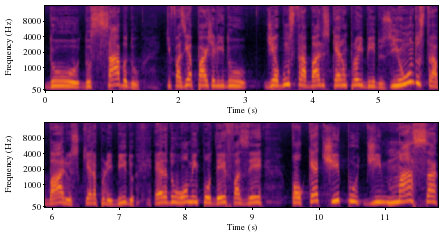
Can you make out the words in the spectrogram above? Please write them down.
do, do sábado que fazia parte ali do, de alguns trabalhos que eram proibidos. E um dos trabalhos que era proibido era do homem poder fazer qualquer tipo de massa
